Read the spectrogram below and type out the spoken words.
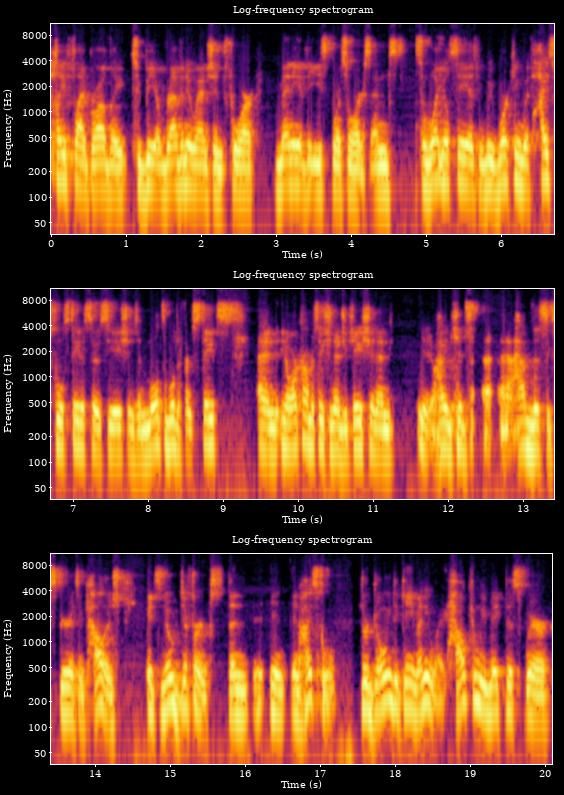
Playfly broadly to be a revenue engine for many of the esports orgs. And so what you'll see is we'll be working with high school state associations in multiple different states. And you know, our conversation education and you know having kids uh, uh, have this experience in college, it's no different than in, in high school. They're going to game anyway. How can we make this where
